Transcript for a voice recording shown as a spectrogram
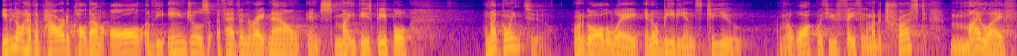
Even though I have the power to call down all of the angels of heaven right now and smite these people, I'm not going to. I'm going to go all the way in obedience to you. I'm going to walk with you faithfully. I'm going to trust my life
